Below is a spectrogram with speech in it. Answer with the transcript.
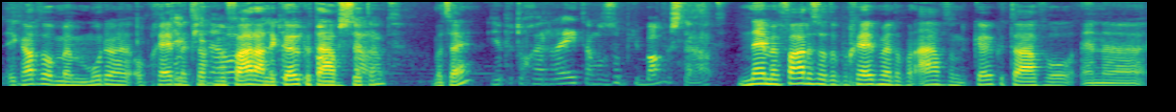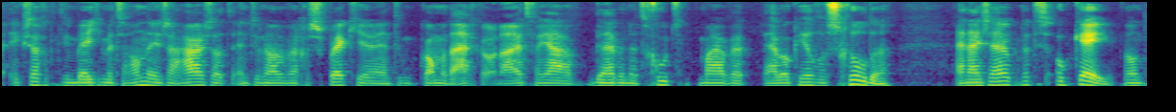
ik had het op met mijn moeder. Op een gegeven moment zag ik mijn vader aan de keukentafel zitten. Wat zei je? Je hebt er toch een reet aan als het op je bank staat? Nee, mijn vader zat op een gegeven moment op een avond aan de keukentafel. En eh, ik zag dat hij een beetje met zijn handen in zijn haar zat. En toen hadden we een gesprekje. En toen kwam het eigenlijk gewoon uit van ja, we hebben het goed. Maar we hebben ook heel veel schulden. En hij zei ook, dat is oké. want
